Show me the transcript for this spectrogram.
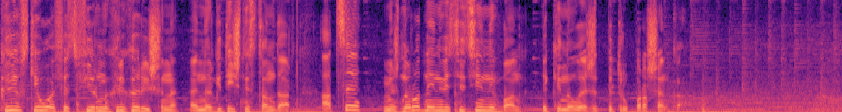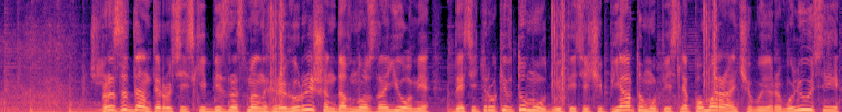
київський офіс фірми Григоришина енергетичний стандарт. А це міжнародний інвестиційний банк, який належить Петру Порошенка. Президент і російський бізнесмен Григоришин давно знайомі. Десять років тому, у 2005-му, після помаранчевої революції,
